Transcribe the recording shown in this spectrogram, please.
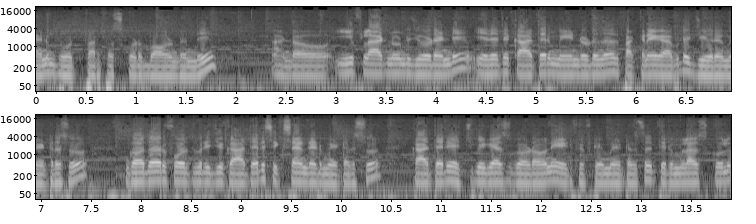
కానీ బోత్ పర్పస్ కూడా బాగుంటుంది. అండ్ ఈ ఫ్లాట్ నుండి చూడండి ఏదైతే కాతేరు మెయిన్ రోడ్ ఉందో అది పక్కనే కాబట్టి zero metres. Godavari fourth bridge Katheru six hundred metres. Katheru HP gas godown eight fifty metres. Tirumala school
